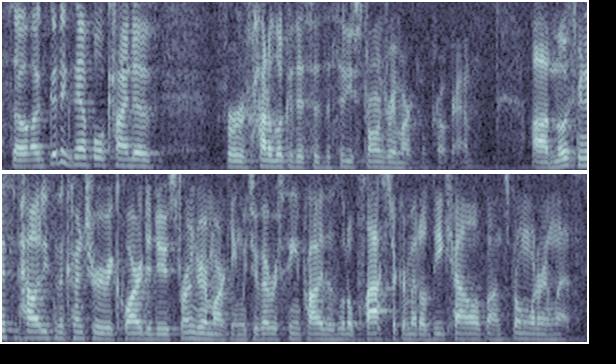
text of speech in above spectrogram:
So a good example kind of for how to look at this is the city's storm drain marking program. Uh, most municipalities in the country are required to do storm drain marking, which you've ever seen probably those little plastic or metal decals on stormwater inlets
